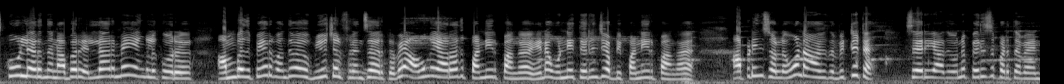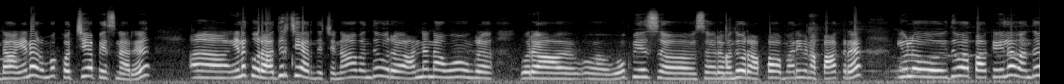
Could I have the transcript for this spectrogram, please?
ஸ்கூலில் இருந்த நபர் எல்லாருமே எங்களுக்கு ஒரு ஐம்பது பேர் வந்து மியூச்சுவல் ஃப்ரெண்ட்ஸாக இருக்கவே அவங்க யாராவது பண்ணியிருப்பாங்க ஏன்னா உன்னே தெரிஞ்சு அப்படி பண்ணியிருப்பாங்க அப்படின்னு சொல்லவும் நான் அதை விட்டுட்டேன். சரி அது ஒன்றும் பெருசுப்படுத்த வேண்டாம். ஏன்னா ரொம்ப கொச்சையாக பேசினாரு. எனக்கு ஒரு அதிர்ச்சியாக இருந்துச்சு. நான் வந்து ஒரு அண்ணனாகவும் உங்கள் ஒரு ஓபிஎஸ் சாரை வந்து ஒரு அப்பா மாதிரி நான் பார்க்குறேன் இவ்வளோ இதுவாக பார்க்கையில் வந்து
